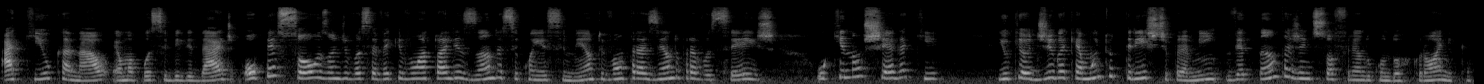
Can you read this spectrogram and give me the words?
aqui o canal é uma possibilidade ou pessoas onde você vê que vão atualizando esse conhecimento e vão trazendo para vocês o que não chega aqui. E o que eu digo é que é muito triste para mim ver tanta gente sofrendo com dor crônica,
